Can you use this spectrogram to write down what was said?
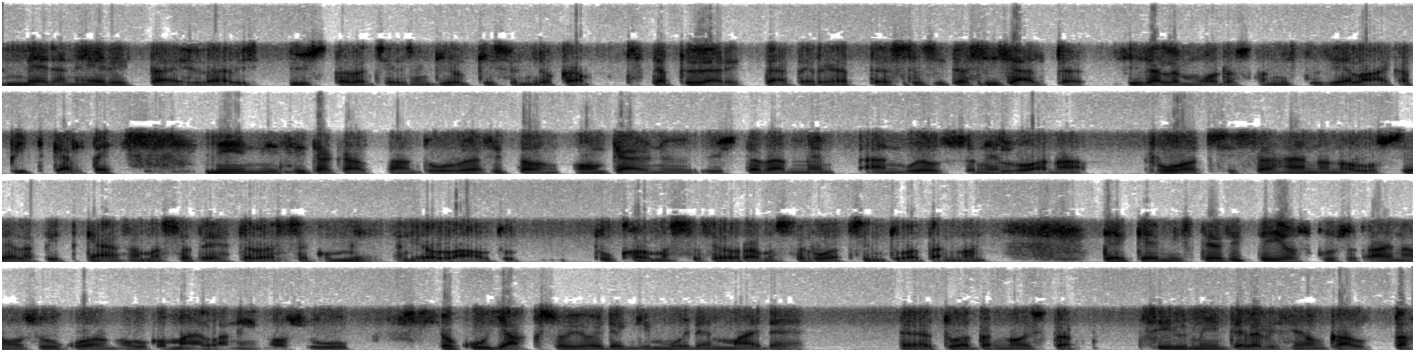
meidän erittäin hyvä ystävä Jason Gilkison, joka sitä pyörittää periaatteessa sitä sisältö, sisällön muodostamista siellä aika pitkälti. Niin, niin sitä kautta on tullut ja sitten on, on käynyt ystävämme Ann Wilsonin luona Ruotsissa hän on ollut siellä pitkään samassa tehtävässä kuin minä, jolla on oltu Tukholmassa seuraamassa Ruotsin tuotannon tekemistä. Ja sitten joskus aina osuu, kun on ulkomailla, niin osuu joku jakso joidenkin muiden maiden tuotannoista silmiin television kautta,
